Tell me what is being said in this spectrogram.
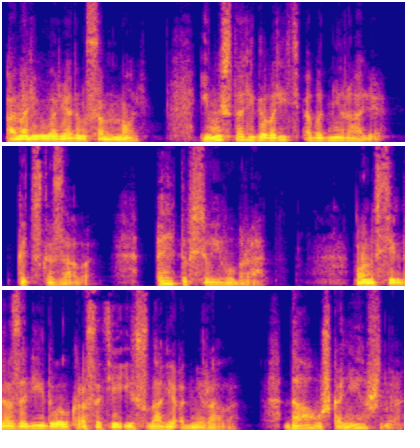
она легла рядом со мной, и мы стали говорить об адмирале. Кэт сказала: "Это все его брат. Он всегда завидовал красоте и славе адмирала. Да уж, конечно,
